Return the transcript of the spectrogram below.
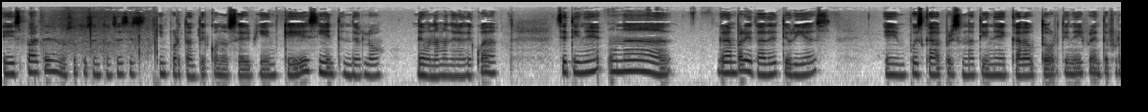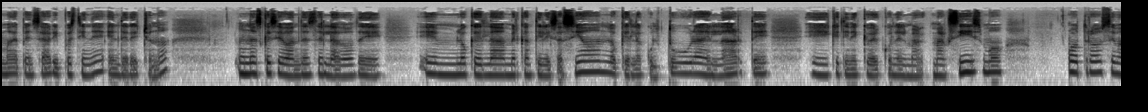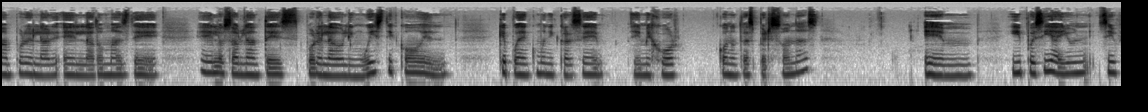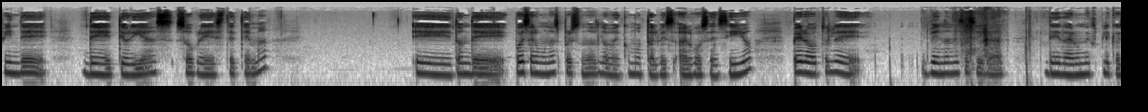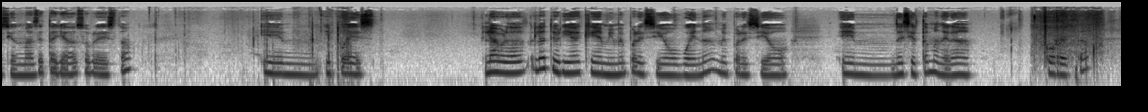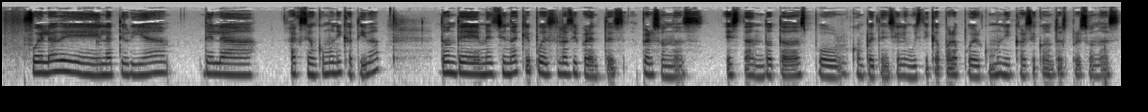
es parte de nosotros, entonces es importante conocer bien qué es y entenderlo de una manera adecuada. Se tiene una gran variedad de teorías, eh, pues cada persona tiene, cada autor tiene diferente forma de pensar y pues tiene el derecho, ¿no? Unas que se van desde el lado de em, lo que es la mercantilización, lo que es la cultura, el arte, eh, que tiene que ver con el marxismo. Otros se van por el, el lado más de eh, los hablantes, por el lado lingüístico, el, que pueden comunicarse eh, mejor con otras personas. Em, y pues sí, hay un sinfín de, de teorías sobre este tema. donde pues algunas personas lo ven como tal vez algo sencillo pero otros le ven la necesidad de dar una explicación más detallada sobre esto. Em, y pues la verdad la teoría que a mí me pareció buena, me pareció em, de cierta manera correcta, fue la de la teoría de la acción comunicativa, donde menciona que pues las diferentes personas están dotadas por competencia lingüística para poder comunicarse con otras personas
